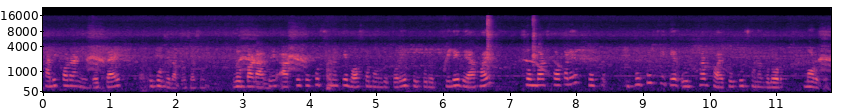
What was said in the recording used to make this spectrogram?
খালি করার নির্দেশ দেয় উপজেলা প্রশাসন। রোববার রাতে আটটি কুকুর ছানাকে বস্তাবন্দি করে পুকুরে ফেলে দেওয়া হয়। সোমবার সকালে পুকুর থেকে উদ্ধার হয় কুকুর ছানাগুলোর মরদেহ।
